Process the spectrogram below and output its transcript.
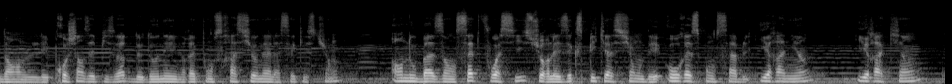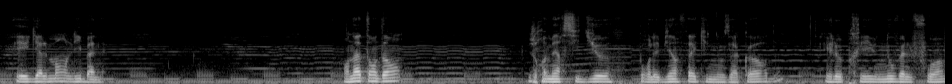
dans les prochains épisodes de donner une réponse rationnelle à ces questions, en nous basant cette fois-ci sur les explications des hauts responsables iraniens, irakiens et également libanais. En attendant, je remercie Dieu pour les bienfaits qu'il nous accorde et le prie une nouvelle fois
